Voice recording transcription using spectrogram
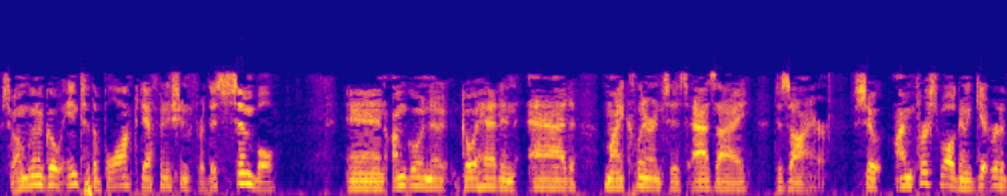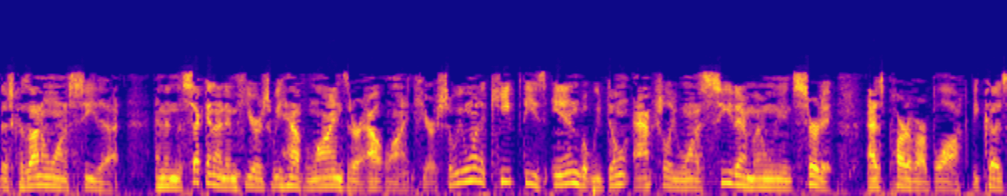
So I'm going to go into the block definition for this symbol and I'm going to go ahead and add my clearances as I desire. So I'm first of all going to get rid of this because I don't want to see that. And then the second item here is we have lines that are outlined here. So we want to keep these in, but we don't actually want to see them when we insert it as part of our block because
